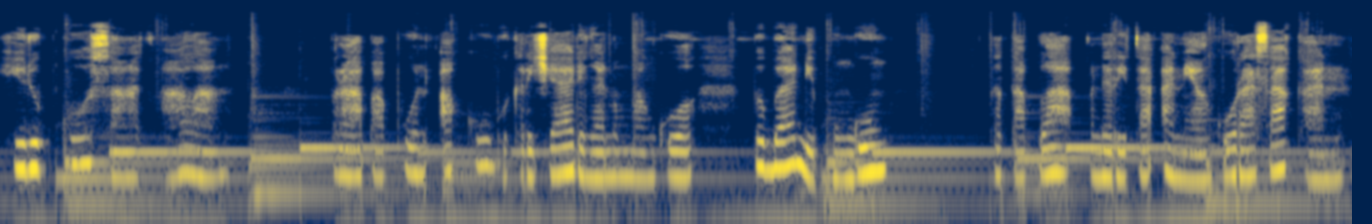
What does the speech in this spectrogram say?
hidupku sangat malang. Berapapun aku bekerja dengan memanggul beban di punggung, tetaplah penderitaan yang kurasakan.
